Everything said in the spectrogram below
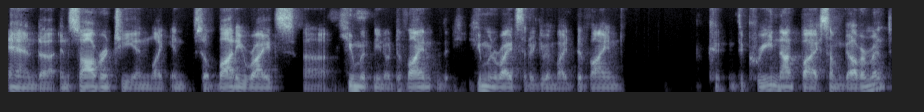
and uh, and sovereignty and like and so body rights uh, human you know divine human rights that are given by divine decree, not by some government.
